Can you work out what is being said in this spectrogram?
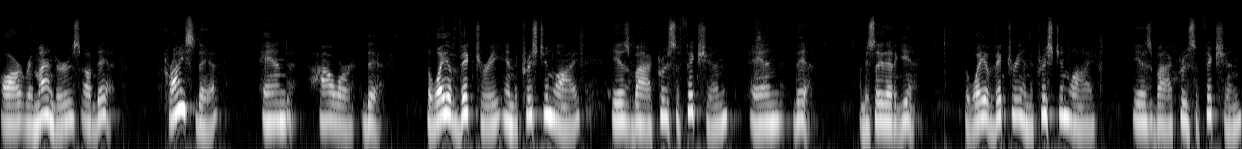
are reminders of death Christ's death and our death. The way of victory in the Christian life is by crucifixion and death. Let me say that again. The way of victory in the Christian life is by crucifixion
